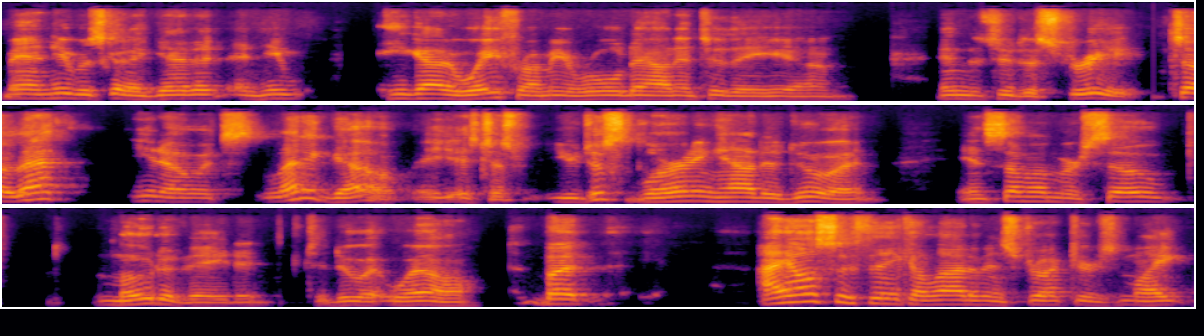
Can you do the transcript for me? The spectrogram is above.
man, he was going to get it, and he he got away from me, rolled out into the um, into the street. So that you know, it's let it go. It's just you're just learning how to do it, and some of them are so motivated to do it well. But I also think a lot of instructors might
